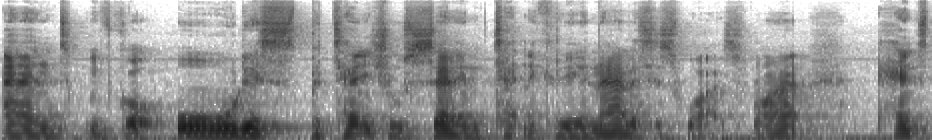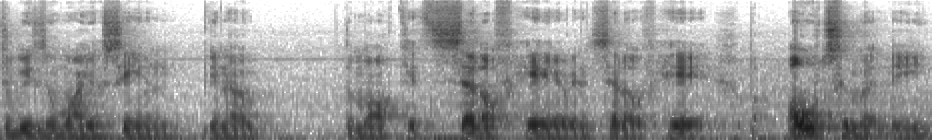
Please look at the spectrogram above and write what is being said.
and we've got all this potential selling technically analysis wise, right? Hence the reason why you're seeing you know the market sell off here and sell off here. But ultimately,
